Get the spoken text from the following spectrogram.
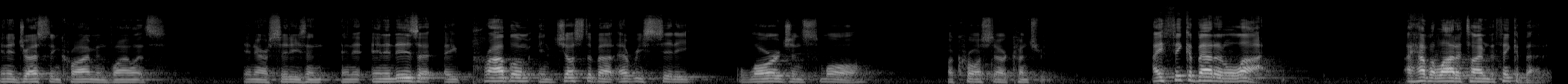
in addressing crime and violence in our cities. And, and, it, and it is a, a problem in just about every city large and small, across our country. I think about it a lot. I have a lot of time to think about it.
